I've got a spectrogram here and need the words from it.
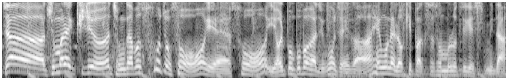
자, 주말의 퀴즈 정답은 소죠, 소. 예, 소. 10분 뽑아가지고 저희가 행운의 럭키박스 선물로 드리겠습니다.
